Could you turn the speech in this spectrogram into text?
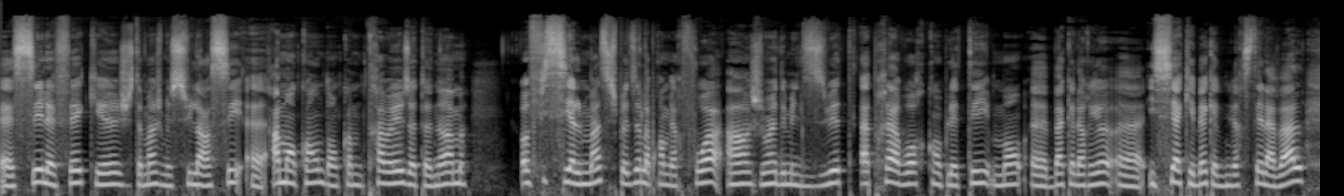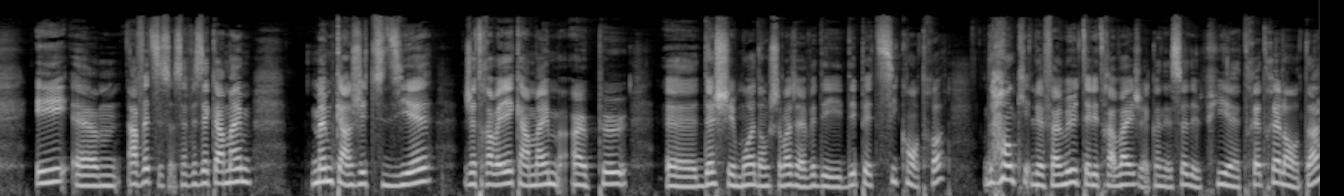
euh, c'est le fait que justement je me suis lancée à mon compte, donc comme travailleuse autonome officiellement, si je peux dire, la première fois en juin 2018, après avoir complété mon baccalauréat ici à Québec à l'Université Laval. Et en fait, c'est ça, ça faisait quand même, même quand j'étudiais, je travaillais quand même un peu euh, de chez moi. Donc, justement, j'avais des, petits contrats. Donc, le fameux télétravail, je connais ça depuis euh, très, très longtemps.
